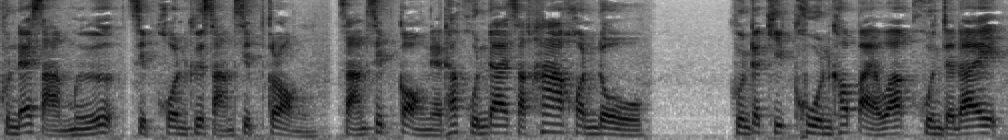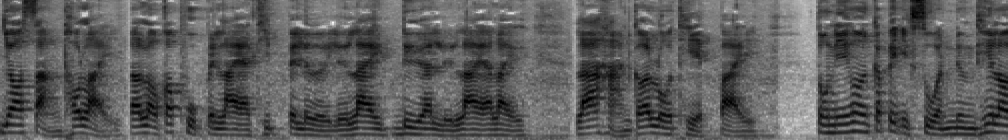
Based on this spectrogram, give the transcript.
คุณได้ 3 มื้อ 10 คนคือ 30 กล่อง 30 กล่องเนี่ยถ้าคุณได้สัก 5 คอนโด คุณก็คิดคูณเข้าไปว่าคุณจะได้ยอดสั่งเท่าไหร่ แล้วเราก็ผูกเป็นรายอาทิตย์ไปเลย หรือรายเดือนหรือรายอะไรแล้วอาหารก็โรเตทไป ตรงนี้มันก็เป็นอีกส่วนหนึ่งที่เรา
